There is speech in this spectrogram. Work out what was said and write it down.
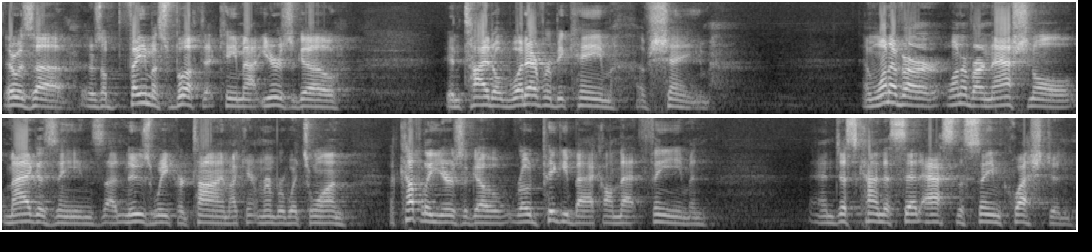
There was, a, there was a famous book that came out years ago entitled Whatever Became of Shame. And one of our, one of our national magazines, uh, Newsweek or Time, I can't remember which one, a couple of years ago rode piggyback on that theme and, and just kind of said, asked the same question.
